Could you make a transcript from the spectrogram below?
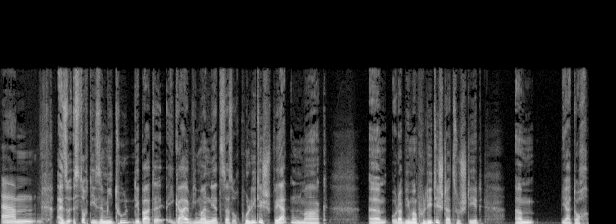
Ähm, also ist doch diese MeToo-Debatte, egal wie man jetzt das auch politisch werten mag, ähm, oder wie man politisch dazu steht, ähm, ja doch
